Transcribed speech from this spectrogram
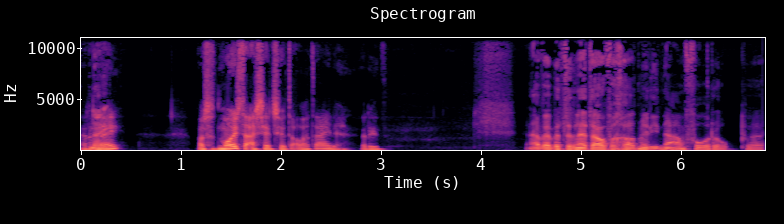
René? Nee. Was het mooiste AZ-shirt aller tijden, Ruud? Nou, we hebben het er net over gehad met die naamvoren op uh,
